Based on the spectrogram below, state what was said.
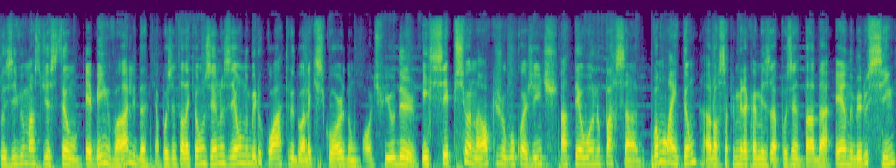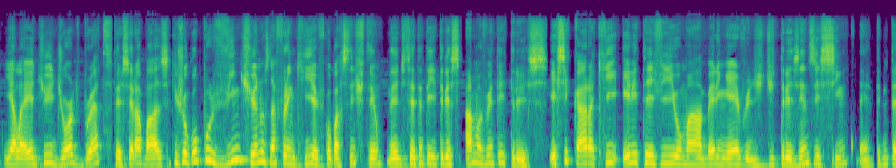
Inclusive, uma sugestão que é bem válida, que é aposentar daqui a uns anos, é o número 4 do Alex Gordon, um outfielder excepcional que jogou com a gente até o ano passado. Vamos lá então, a nossa primeira camisa aposentada é a número 5 e ela é de George Brett, terceira base, que jogou por 20 anos na franquia, ficou bastante tempo, né, de 73 a 93. Esse cara aqui, ele teve uma batting average de 305, né, 30,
